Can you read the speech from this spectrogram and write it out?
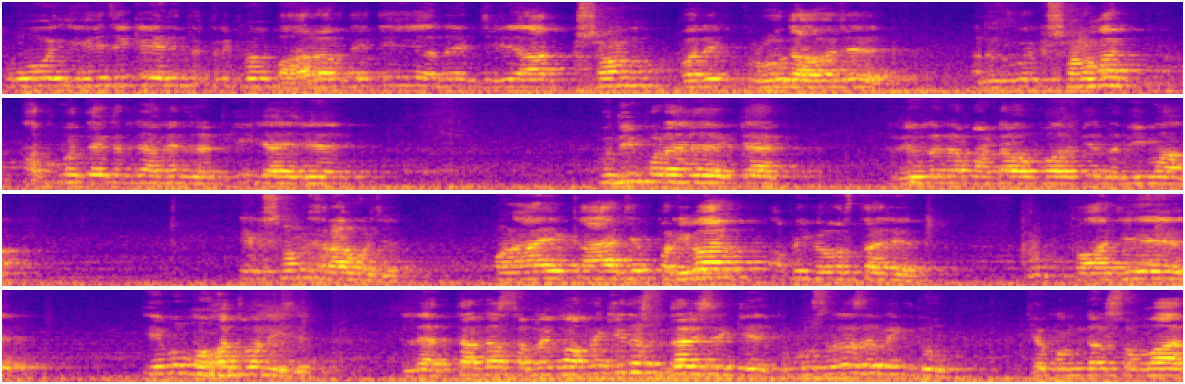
તો એ કે એની તકલીફો બહાર આવતી હતી અને જે આ ક્ષણ પર એક ક્રોધ આવે છે અને કોઈ ક્ષણમાં આત્મહત્યા કરીને આગળ લટકી જાય છે કૂદી પડે છે ક્યાંક રેલવેના પાટા ઉપર કે નદીમાં એક ક્ષણ ખરાબ હોય છે. પણ આ એક આ જે પરિવાર આપણી વ્યવસ્થા છે તો આજે એ બહુ મહત્વની છે. એટલે અત્યારના સમયમાં આપણે કીધે સુધારી શકીએ? તો બહુ સરસ એમણે કીધું કે મંગળ સંવાદ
